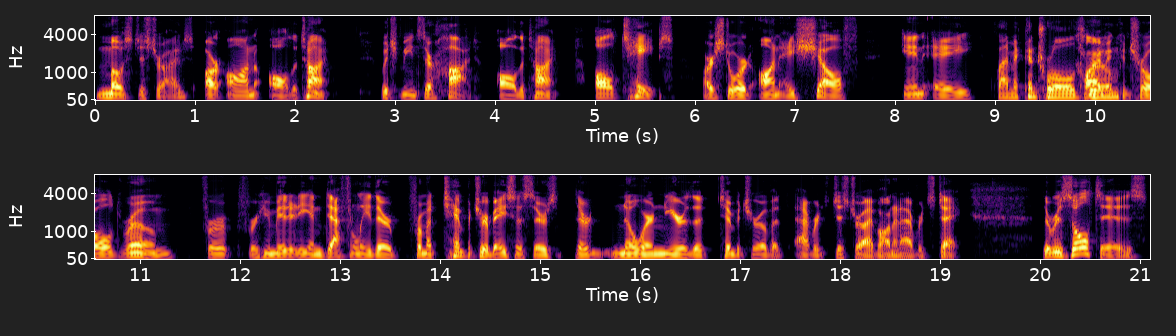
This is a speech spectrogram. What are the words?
most disk drives are on all the time which means they're hot all the time. All tapes are stored on a shelf in a Climate controlled climate room. controlled room for for humidity and definitely they're from a temperature basis there's they're nowhere near the temperature of an average disk drive on an average day. The result is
